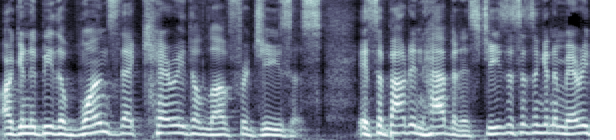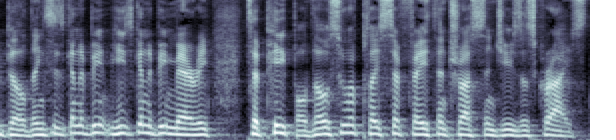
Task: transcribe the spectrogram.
are going to be the ones that carry the love for Jesus. It's about inhabitants. Jesus isn't going to marry buildings. He's going to be, he's going to be married to people, those who have placed their faith and trust in Jesus Christ.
